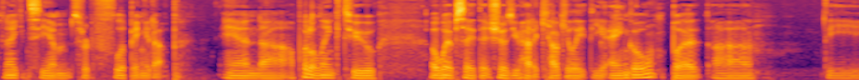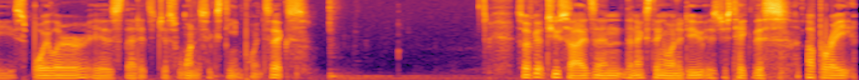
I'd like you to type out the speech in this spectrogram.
So now you can see I'm sort of flipping it up. And uh, I'll put a link to a website that shows you how to calculate the angle, but uh, the spoiler is that it's just 116.6. So I've got two sides, and the next thing I want to do is just take this upright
